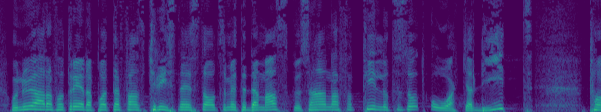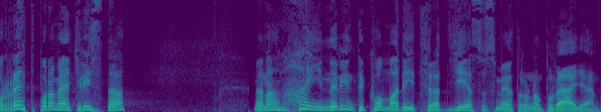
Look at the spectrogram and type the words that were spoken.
Och nu har han fått reda på att det fanns kristna i en stad som heter Damaskus, så han har fått tillåtelse att åka dit, tar rätt på de här kristna. Men han hinner inte komma dit för att Jesus möter honom på vägen.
